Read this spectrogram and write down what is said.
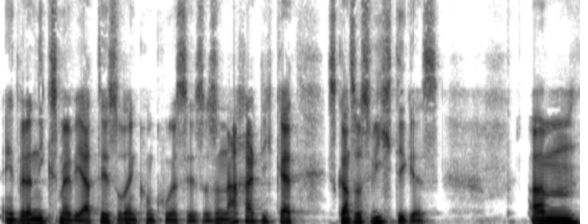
entweder nichts mehr wert ist oder in Konkurs ist. Also Nachhaltigkeit ist ganz was Wichtiges. Ähm,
